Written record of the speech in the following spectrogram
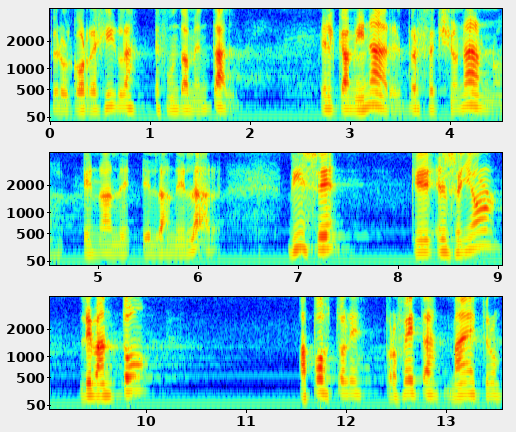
pero el corregirlas es fundamental. El caminar, el perfeccionarnos, el anhelar. Dice que el Señor levantó apóstoles, profetas, maestros,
